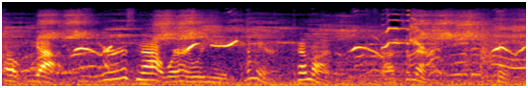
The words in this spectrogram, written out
Oh, yeah, the ear is not where we need it. Come here. Come on. That's enough.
